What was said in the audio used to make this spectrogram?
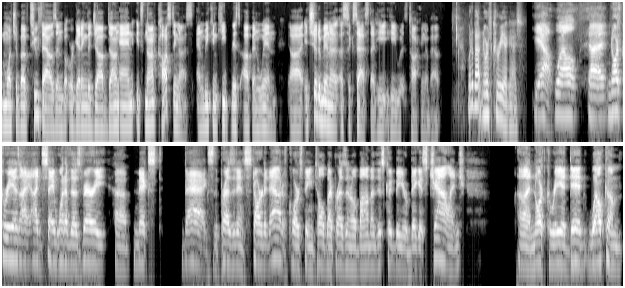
much above 2,000, but we're getting the job done. And it's not costing us. And we can keep this up and win. Uh, it should have been a, a, success that he, he was talking about. What about North Korea, guys? Yeah, well, uh, North Korea is, I, would say, one of those very uh, mixed bags. The president started out, of course, being told by President Obama this could be your biggest challenge. Uh, North Korea did welcome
